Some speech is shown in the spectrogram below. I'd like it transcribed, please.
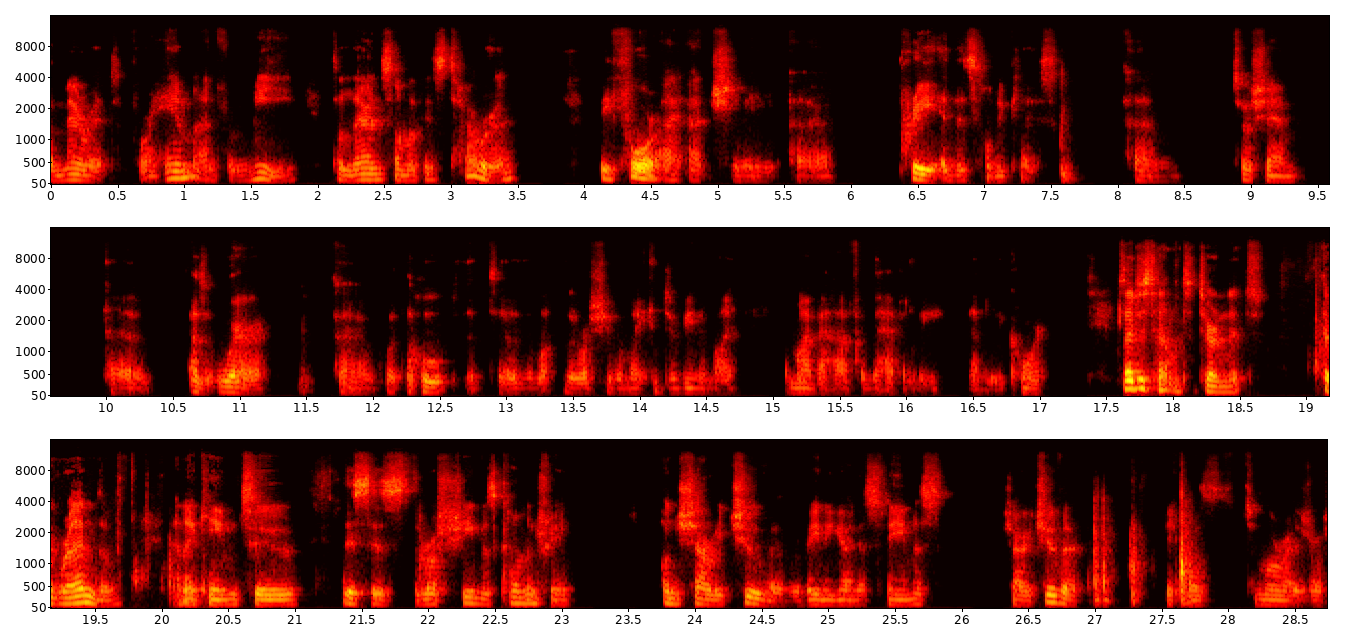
a merit for him and for me to learn some of his Torah before I actually uh, pray in this holy place um, to Hashem, uh, as it were, uh, with the hope that uh, the, the Rosh HaYeshiva might intervene in my, on my behalf in the heavenly, heavenly court. So I just happened to turn it at random, and I came to this is the Rosh HaYeshiva's commentary on Shari Tshuva, Rabbeinu Yonah's famous Shari Tshuva, because tomorrow is Rosh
